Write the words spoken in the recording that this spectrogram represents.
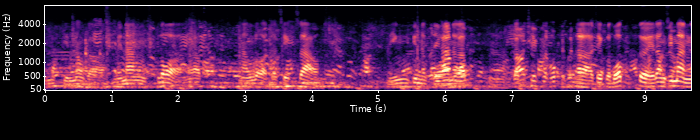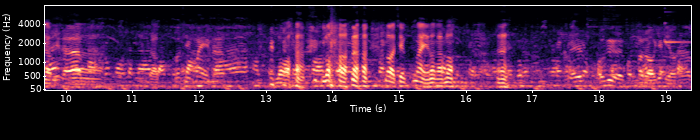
ินกินเนากับไม่นั่งล่อนะครับนั่งล่อจะเซ็กซา วนิ้งกินนักบัวนะครับอ่าก็กับเช็คระบบให้เพิ่นอ่าเช็คระบบเตยรังสิมันครับครับอ่าครับก็เช็คไม่ครับรอรอรอเช็คใหม่เนาะครับเนาะอ่าแล้วก็คือมารออย่างเดียวครับ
